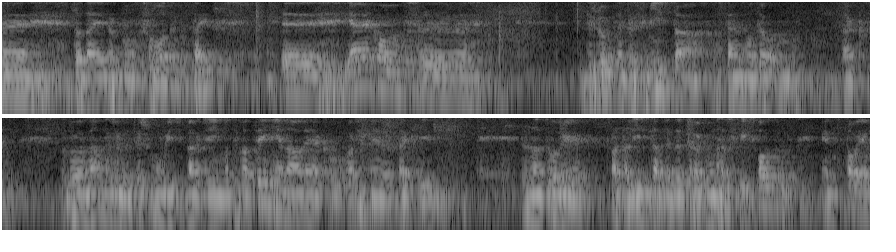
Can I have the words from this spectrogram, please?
Ech, To daje pewną swobodę tutaj. Ech, Ja jako e, dyżurny pesymista zostałem tak zobowiązany, żeby też mówić bardziej motywacyjnie, no ale jako właśnie taki z natury fatalista będę robił na swój sposób, więc powiem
